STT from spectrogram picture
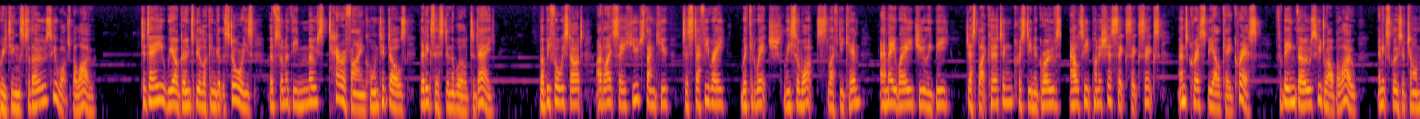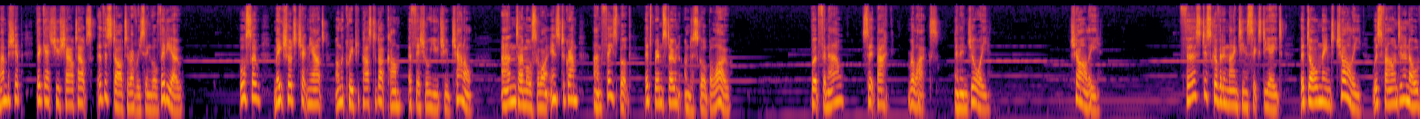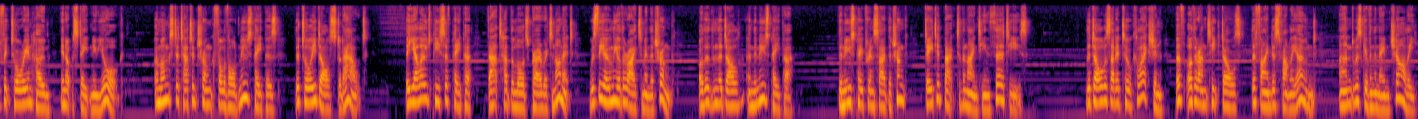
Greetings to those who watch below. Today we are going to be looking at the stories of some of the most terrifying haunted dolls that exist in the world today. But before we start, I'd like to say a huge thank you to Steffi Ray, Wicked Witch, Lisa Watts, Lefty Kim, M.A. Way, Julie B, Jess Black Curtain, Christina Groves, LT Punisher 666, and Chris BLK Chris for being those who dwell below, an exclusive channel membership that gets you shoutouts at the start of every single video. Also, make sure to check me out on the creepypasta.com official YouTube channel, and I'm also on Instagram and Facebook at brimstone underscore below. But for now, sit back, relax, and enjoy. Charlie. First discovered in 1968, a doll named Charlie was found in an old Victorian home in upstate New York. Amongst a tattered trunk full of old newspapers, the toy doll stood out. A yellowed piece of paper that had the Lord's Prayer written on it was the only other item in the trunk, other than the doll and the newspaper. The newspaper inside the trunk dated back to the 1930s. The doll was added to a collection of other antique dolls the finder's family owned, and was given the name Charlie.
